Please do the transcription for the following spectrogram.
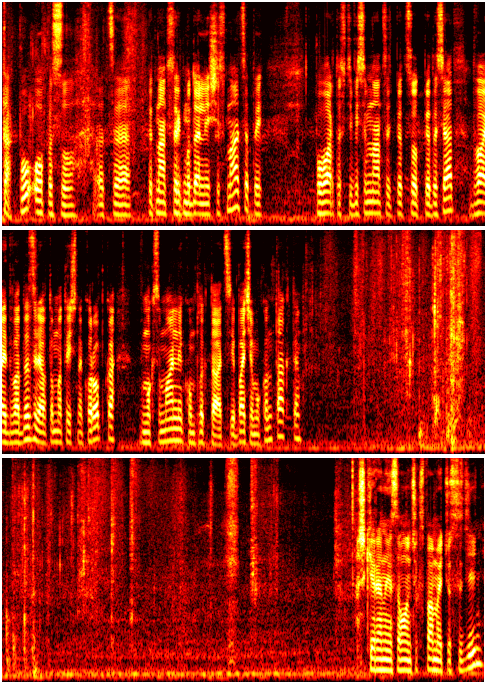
Так, по опису е, це 15 рік модельний 16 по вартості 18550, 2,2 дизель, автоматична коробка в максимальній комплектації. Бачимо контакти. Шкіряний салончик з пам'яттю сидінь.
